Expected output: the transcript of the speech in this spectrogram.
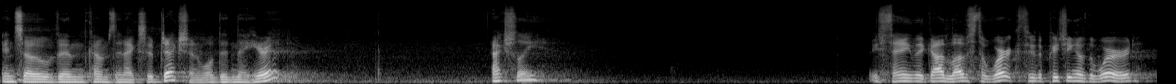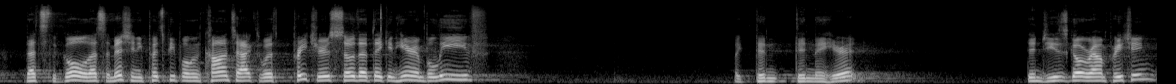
And so then comes the next objection. Well, didn't they hear it? Actually, he's saying that God loves to work through the preaching of the word. That's the goal, that's the mission. He puts people in contact with preachers so that they can hear and believe. Like, didn't, didn't they hear it? Didn't Jesus go around preaching?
